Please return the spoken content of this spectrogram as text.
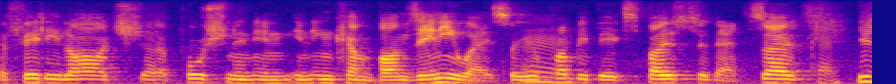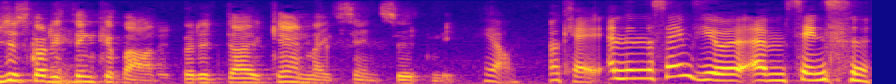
a fairly large uh, portion in, in, in, income bonds anyway, so you'll mm. probably be exposed to that. So okay. you just got to think about it, but it uh, can make sense, certainly. Yeah, okay. And then the same viewer um, sends an,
